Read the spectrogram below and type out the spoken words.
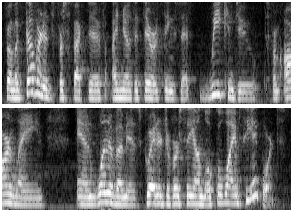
from a governance perspective, I know that there are things that we can do from our lane and one of them is greater diversity on local YMCA boards.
